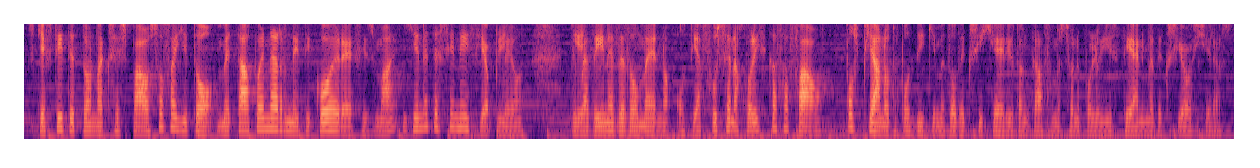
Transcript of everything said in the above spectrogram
Σκεφτείτε το να ξεσπάω στο φαγητό μετά από ένα αρνητικό ερέθισμα γίνεται συνήθεια πλέον. Δηλαδή είναι δεδομένο ότι αφού στεναχωρήθηκα θα φάω. Πώς πιάνω το ποντίκι με το δεξί χέρι όταν κάθομαι στον υπολογιστή αν είμαι δεξιόχειρας;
